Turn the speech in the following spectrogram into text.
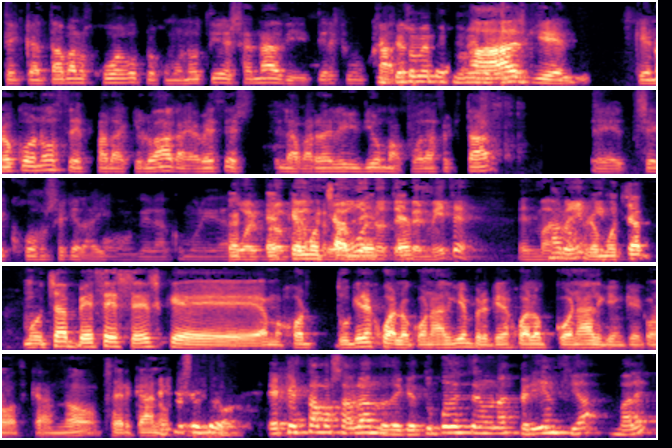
te encantaba el juego, pero como no tienes a nadie y tienes que Es buscar que me a alguien que no conoces para que lo haga y a veces la barrera del idioma puede afectar, eh, ese juego se queda ahí. O que la comunidad. Es- O el es que propio muchas juego no te veces- permite. Es más Claro. Pero muchas, muchas veces es que a lo mejor tú quieres jugarlo con alguien, pero quieres jugarlo con alguien que conozcas, ¿no? Cercano. Es que, es estamos hablando de que tú puedes tener una experiencia, ¿vale?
